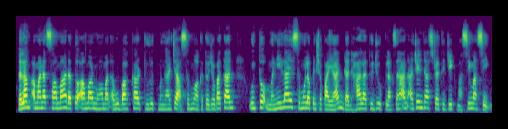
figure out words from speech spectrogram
Dalam amanat sama, Datuk Amar Muhammad Abu Bakar turut mengajak semua ketua jabatan untuk menilai semula pencapaian dan hala tuju pelaksanaan agenda strategik masing-masing.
